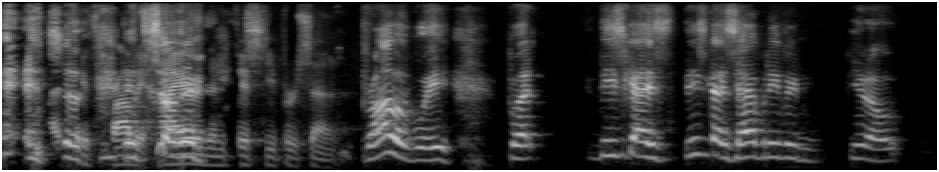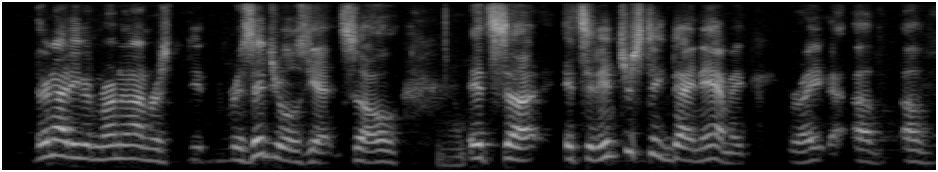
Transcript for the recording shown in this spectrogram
and so, it's probably so higher than 50%. Probably, but these guys these guys haven't even you know they're not even running on res- residuals yet. So it's uh it's an interesting dynamic right of of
